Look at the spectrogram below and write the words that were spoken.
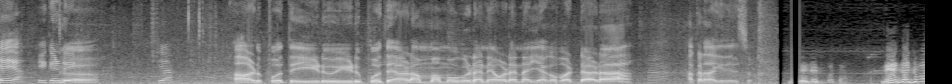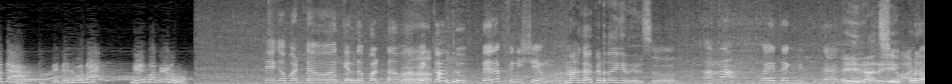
yeah yeah you can do yeah. ఆడిపోతే ఈడు ఈడిపోతే ఆడ అమ్మ మొగుడు అని ఎవడైనా ఎగబడ్డాడా అక్కడ దాకా తెలుసు. నేను చచ్చిపోతా. నేను చచ్చిపోతా. నేను చచ్చిపోతా. నేను బతకను. తెగబడ్డావా కింద పడ్డావా? కాదు డైలాగ్ ఫినిష్ చేయమ్మా. నాకు అక్కడ దాకా తెలుసు. అన్న రే చెప్పురా.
